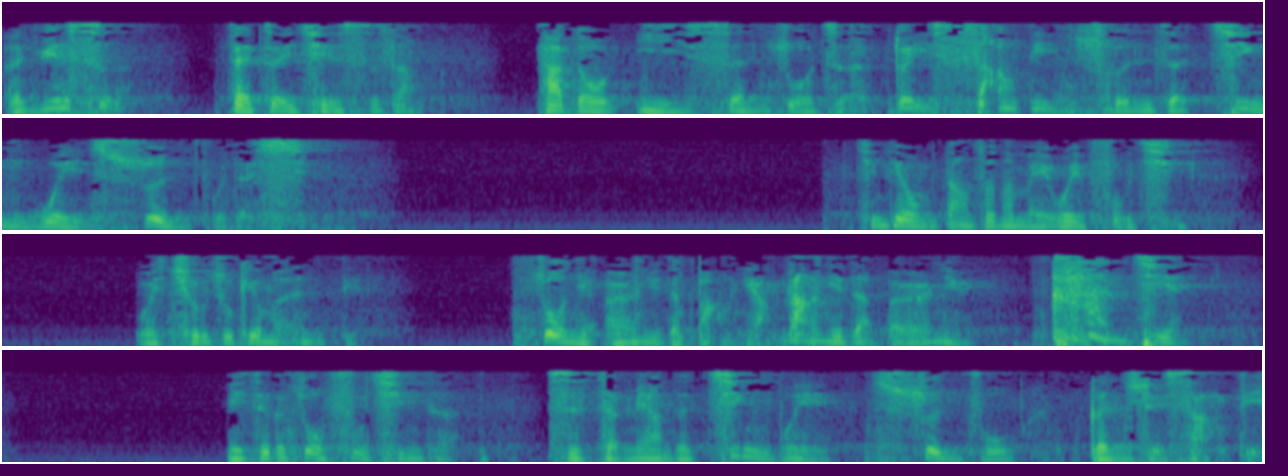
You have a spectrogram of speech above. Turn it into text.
而约瑟在这一切事上。他都以身作则，对上帝存着敬畏顺服的心。今天我们当中的每一位父亲，我求主给我们恩典，做你儿女的榜样，让你的儿女看见你这个做父亲的是怎么样的敬畏顺服跟随上帝，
